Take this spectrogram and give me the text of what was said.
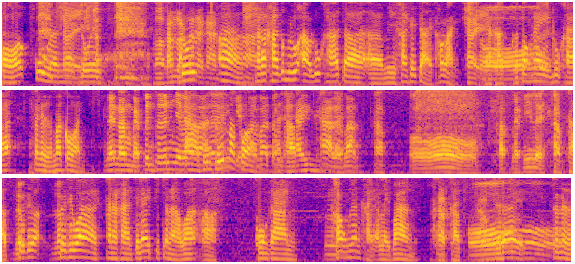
ขอกู้เงินเนี่ยใช่ โดยทำหลักโดยธนาคาร อ่าอ่า ธนาคารก็ไม่รู้อ้าวลูกค้าจะเอ่อมีค่าใช้จ่ายเท่าไหร่ใช่ อ๋อ นะครับก็ต้องให้ลูกค้าเสนอมาก่อน แนะนำแบบพื้นๆใช่ไหมอ่าว่พื้นๆมาก่อนเขียว่าต้องนะครับ ใช้ค่าอะไรบ้าง ครับ โอ้ครับแบบนี้เลย ครับ ครับแล้วเพื่อที่ว่าแล้ว เพื่อที่ว่าธนาคารจะได้พิจารณาว่าอ่าโครงการอืม เข้าเงื่อนไขอะไรบ้างครับนะครับโอ้ จะได้เสนอ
